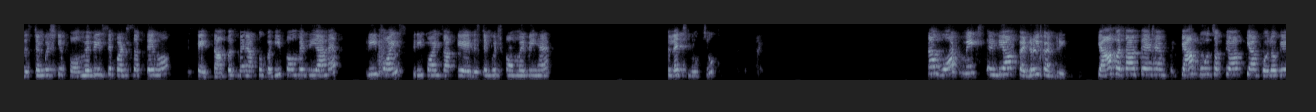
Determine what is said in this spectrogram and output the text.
डिस्टिंग्विश uh, के फॉर्म में भी इसे पढ़ सकते हो। इसके एग्जांपल्स मैंने आपको वही फॉर्म में दिया है। थ्री पॉइंट्स थ्री पॉइंट्स आपके डिस्टिंग्विश फॉर्म में भी है। So, let's move to now, what makes india federal country क्या बताते हैं, क्या बोल सकते हो आप? क्या बोलोगे?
